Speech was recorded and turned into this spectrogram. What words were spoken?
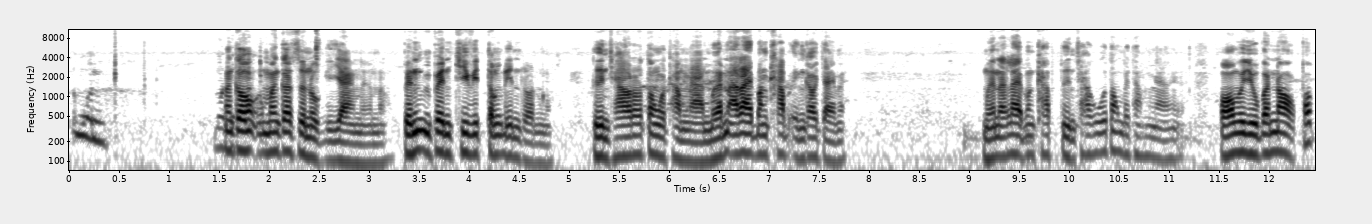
ขมวน มันก็มันก็สนุกอีกอย่างหนึ่งเนาะเป็นเป็นชีวิตต้องดิ้นรนไงตื่นเช้าเราต้องมาทำงาน เหมือนอะไรบังคับเองเข้าใจไหมเหมือนอะไรบังคับ ตื่นเช้ากูต้องไปทำงานพอมาอยู่บ้านนอกปั๊บ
